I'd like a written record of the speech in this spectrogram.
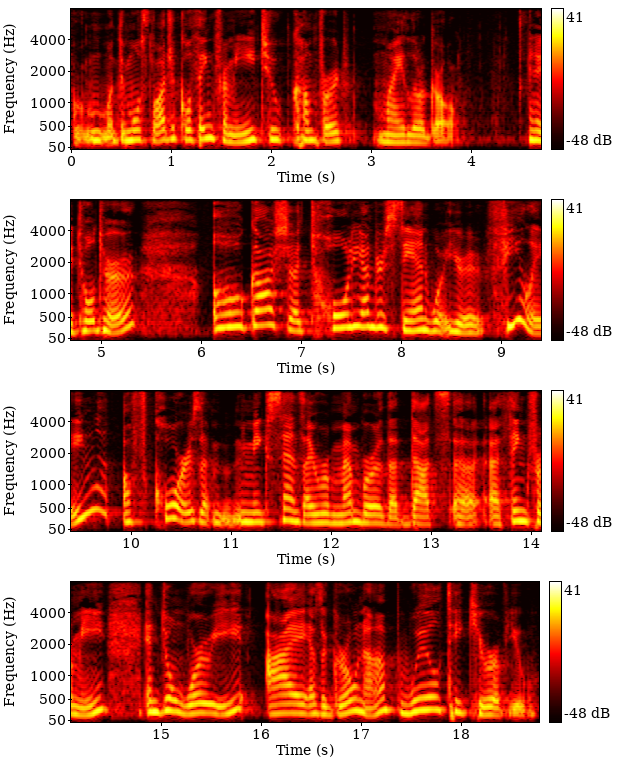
uh, the most logical thing for me to comfort my little girl. And I told her, Oh gosh, I totally understand what you're feeling. Of course, that makes sense. I remember that that's a, a, thing for me. And don't worry, I, as a grown up, will take care of you.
